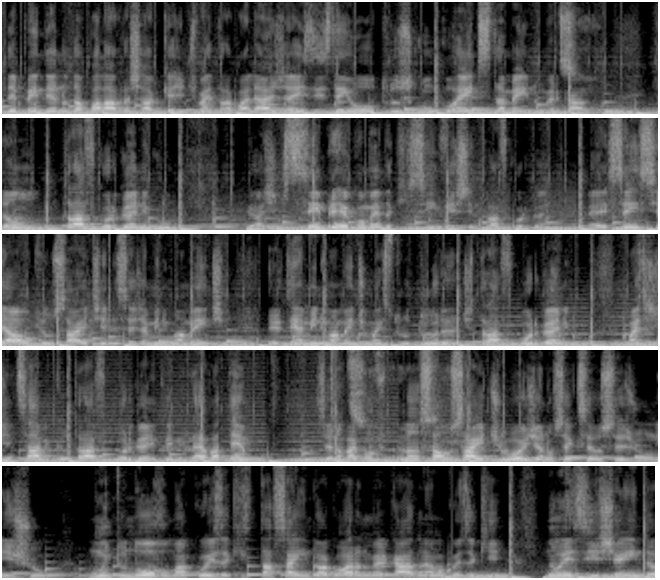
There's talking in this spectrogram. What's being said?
dependendo da palavra-chave que a gente vai trabalhar, já existem outros concorrentes também no mercado. Então, tráfego orgânico a gente sempre recomenda que se invista em tráfego orgânico. É essencial que o site ele seja minimamente, ele tenha minimamente uma estrutura de tráfego orgânico. Mas a gente sabe que o tráfego orgânico ele leva tempo. Você não vai lançar um site hoje, a não ser que você seja um nicho muito novo, uma coisa que está saindo agora no mercado, né? uma coisa que não existe ainda,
